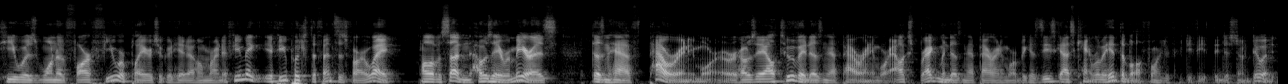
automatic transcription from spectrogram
he was one of far fewer players who could hit a home run. If you make if you push the fences far away, all of a sudden Jose Ramirez doesn't have power anymore, or Jose Altuve doesn't have power anymore, Alex Bregman doesn't have power anymore because these guys can't really hit the ball 450 feet. They just don't do it.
